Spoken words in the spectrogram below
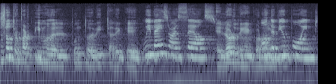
Nosotros partimos del punto de vista de que We base ourselves el orden on the económico viewpoint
